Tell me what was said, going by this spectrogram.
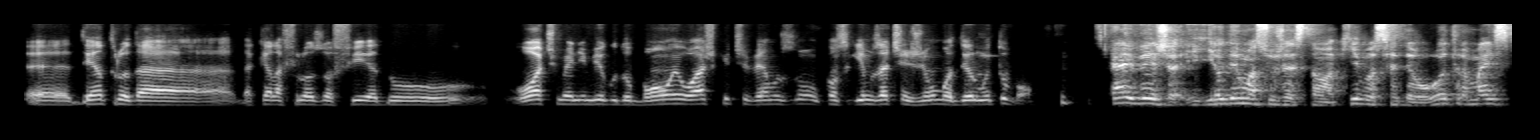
é, dentro da, daquela filosofia do ótimo inimigo do bom, eu acho que tivemos um, conseguimos atingir um modelo muito bom. É, veja, e eu dei uma sugestão aqui, você deu outra, mas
